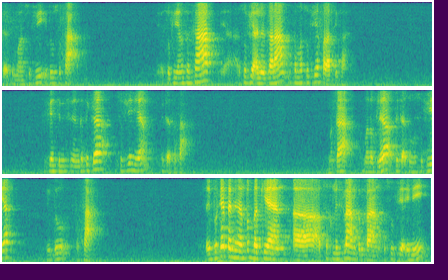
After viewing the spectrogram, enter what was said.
Tidak semua sufi itu sesat. Ya, sufi yang sesat, ya, sufi alil kalam sama sufi falasifah. Sufi jenis yang ketiga, sufi yang tidak sesat. Maka menurut beliau tidak semua sufiah itu sesat. Tapi berkaitan dengan pembagian uh, Islam tentang sufia ini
